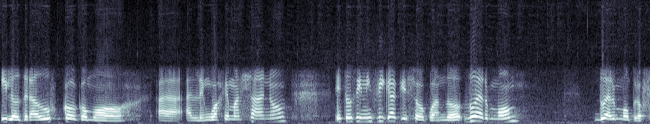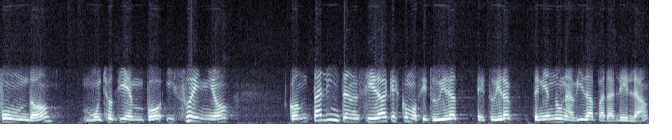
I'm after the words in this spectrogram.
y lo traduzco como al lenguaje más llano. Esto significa que yo cuando duermo, duermo profundo, mucho tiempo, y sueño con tal intensidad que es como si tuviera, estuviera teniendo una vida paralela.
